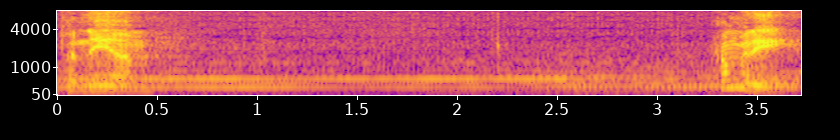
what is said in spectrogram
panim. How many?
